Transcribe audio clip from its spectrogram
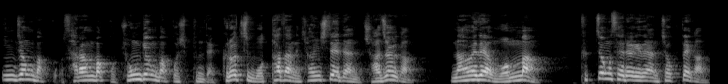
인정받고 사랑받고 존경받고 싶은데 그렇지 못하다는 현실에 대한 좌절감, 남에 대한 원망, 특정 세력에 대한 적대감,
